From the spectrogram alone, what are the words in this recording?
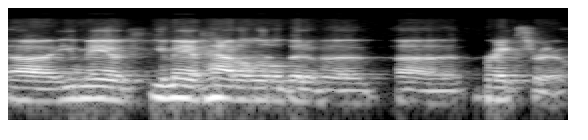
uh, you may have you may have had a little bit of a, a breakthrough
